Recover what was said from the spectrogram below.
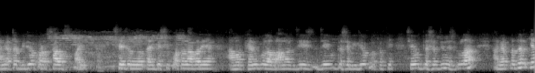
আমি একটা ভিডিও করার সাহস পাই, সেই জন্য তাই বেশি কথা না বাড়িয়ে আমার ফ্যানগুলো বা আমার যে যে উদ্দেশ্যে ভিডিও করতেছি, সেই উদ্দেশ্যের জিনিসগুলো আমি আপনাদেরকে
